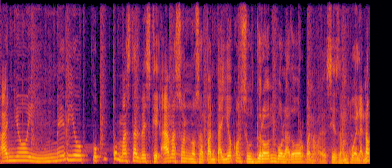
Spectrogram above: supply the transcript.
año y medio, poquito más tal vez, que Amazon nos apantalló con su dron volador, bueno, si es dron vuela, ¿no?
